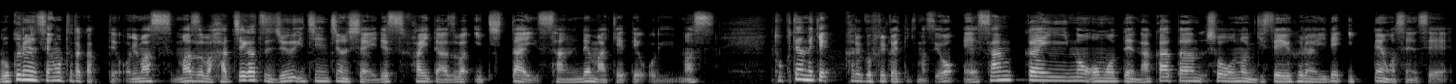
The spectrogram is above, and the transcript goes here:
6連戦を戦っております。まずは8月11日の試合です。ファイターズは1対3で負けております。得点だけ軽く振り返っていきますよ。えー、3回の表、中田翔の犠牲フライで1点を先制。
